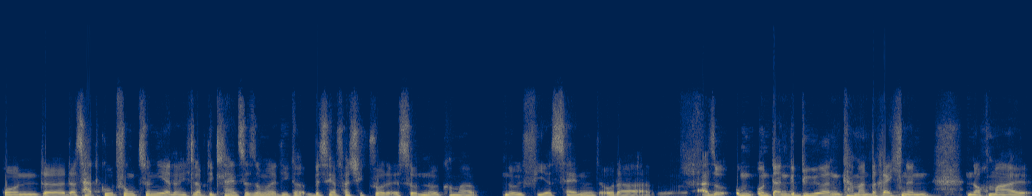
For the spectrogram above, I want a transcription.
und äh, das hat gut funktioniert. Und ich glaube, die kleinste Summe, die bisher verschickt wurde, ist so 0,04 Cent oder also um, und dann Gebühren kann man berechnen nochmal,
